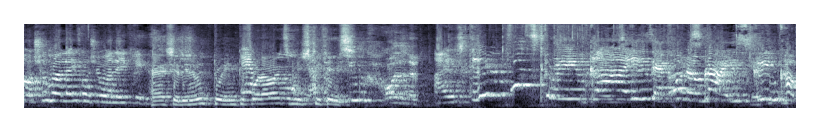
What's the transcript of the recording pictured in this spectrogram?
রসমালাই ফসমালাই খেয়ে হ্যাঁ সেদিন আমি টোয়েন্টি ফোর আওয়ার্স মিষ্টি খেয়েছি। আইসক্রিম? আইসক্রিম গাইস এখন আমরা আইসক্রিম খাব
